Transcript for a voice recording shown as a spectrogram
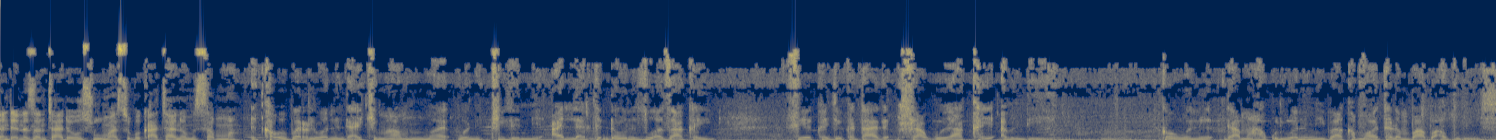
inda na zanta da wasu masu buƙata na musamman. Kawai baral wannan da ake ma mu wani tilin ne. Allah tunda wani zuwa za ka yi sai ka je ka tada shago ya kai abin da ya yi. kawai wani dama haƙuri wani mai baka ma wataran babu a gurin shi.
